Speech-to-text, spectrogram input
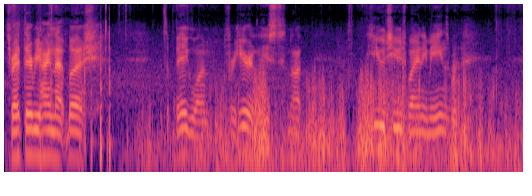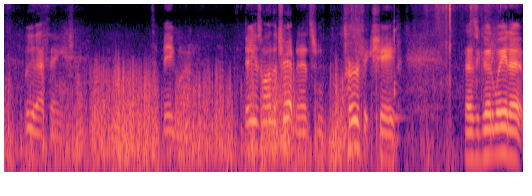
It's right there behind that bush. It's a big one, for here at least. Not huge, huge by any means, but look at that thing. It's a big one. Biggest one of the trip and it's in perfect shape. That's a good way to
